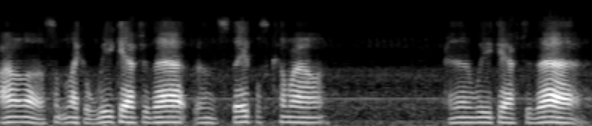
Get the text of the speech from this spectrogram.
I don't know, something like a week after that, then the staples come out. And then a week after that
